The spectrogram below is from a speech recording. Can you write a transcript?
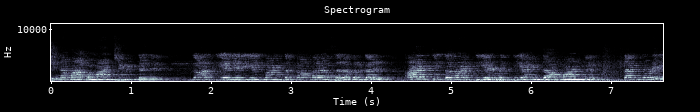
சின்னமாக மாற்றிவிட்டது. காந்திய நெறியில் வாழ்ந்த காமராசர் அவர்கள் ஆயிரத்தி தொள்ளாயிரத்தி எழுபத்தி ஐந்தாம் ஆண்டு தன்னுடைய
